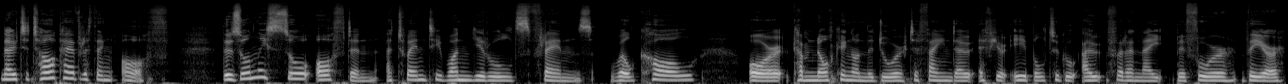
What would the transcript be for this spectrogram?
Now, to top everything off, there's only so often a 21 year old's friends will call or come knocking on the door to find out if you're able to go out for a night before their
